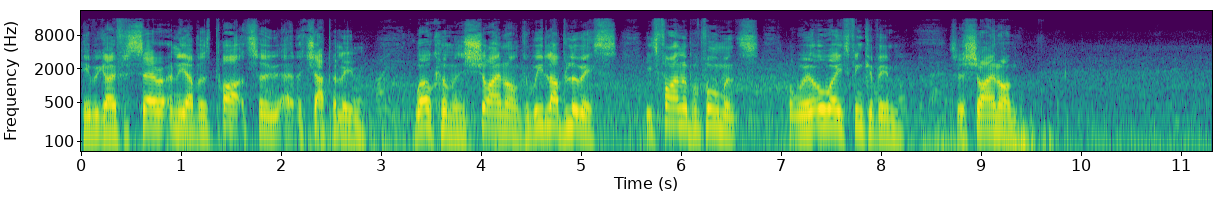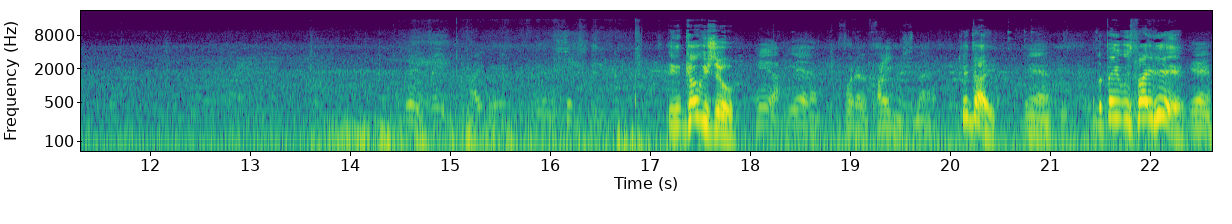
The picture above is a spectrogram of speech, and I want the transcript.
here we go for Sarah and the others, part two at the Chapel Inn. Welcome and shine on, because we love Lewis, his final performance, but we'll always think of him. So, shine on. In Coggeshall, Here, yeah, before they were famous and that. good day. Yeah, The Beatles played here. yeah.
